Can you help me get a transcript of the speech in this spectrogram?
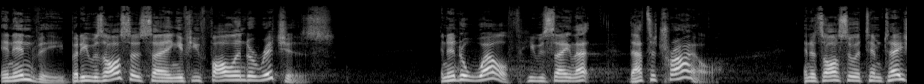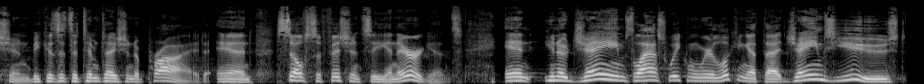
and envy. But he was also saying if you fall into riches and into wealth, he was saying that that's a trial. And it's also a temptation because it's a temptation to pride and self sufficiency and arrogance. And, you know, James, last week when we were looking at that, James used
